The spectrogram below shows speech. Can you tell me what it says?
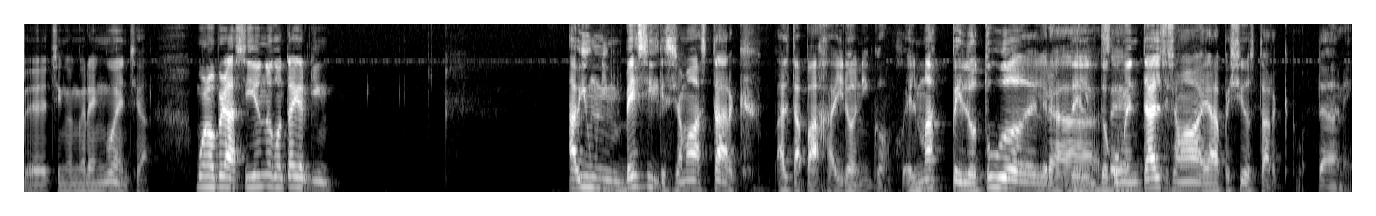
eh, chingongrenguencha. Bueno, espera, siguiendo con Tiger King. Había un imbécil que se llamaba Stark, alta paja, irónico. El más pelotudo del, Era, del sí. documental se llamaba era apellido Stark. Dani.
